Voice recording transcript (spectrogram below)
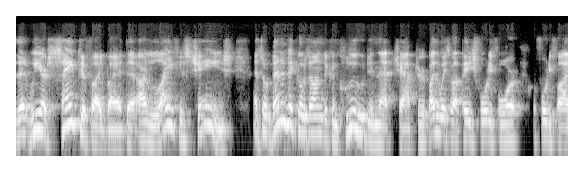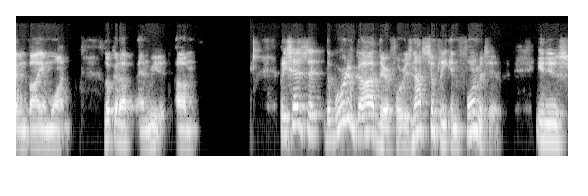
that we are sanctified by it that our life is changed. And so benedict goes on to conclude in that chapter. By the way it's about page 44 or 45 in volume 1 look it up and read it. Um, but he says that the word of god therefore is not simply informative. It is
